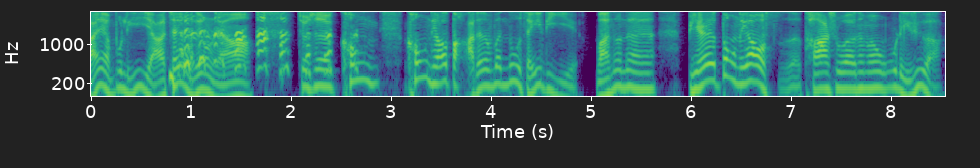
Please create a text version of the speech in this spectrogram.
咱也不理解啊，真有这种人啊，就是空空调打的温度贼低，完了呢，别人冻的要死，他说他妈屋里热，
